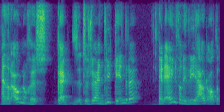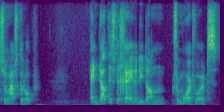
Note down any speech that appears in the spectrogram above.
en dan ook nog eens. Kijk, er zijn drie kinderen. En één van die drie houdt altijd zijn masker op. En dat is degene die dan vermoord wordt.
